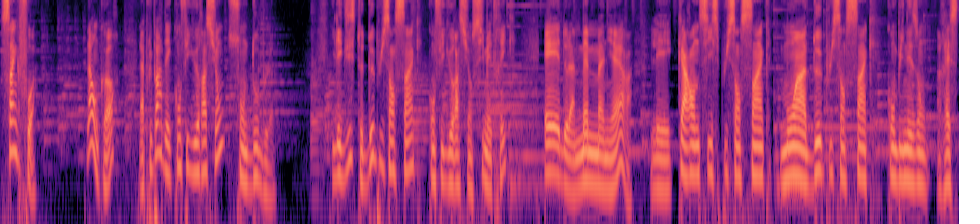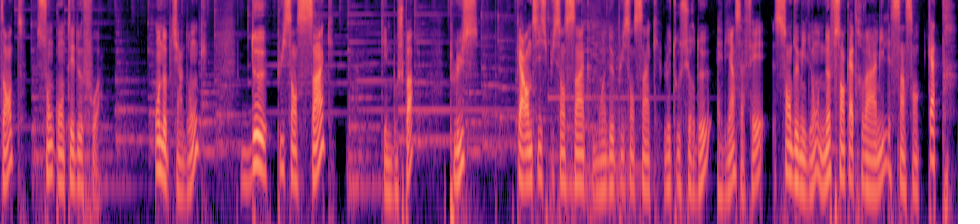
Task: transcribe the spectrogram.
5 fois. Là encore, la plupart des configurations sont doubles. Il existe 2 puissance 5 configurations symétriques et de la même manière, les 46 puissance 5 moins 2 puissance 5 combinaisons restantes sont comptées deux fois. On obtient donc 2 puissance 5, qui ne bouge pas, plus 46 puissance 5 moins 2 puissance 5, le tout sur 2, eh bien ça fait 102 981 504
